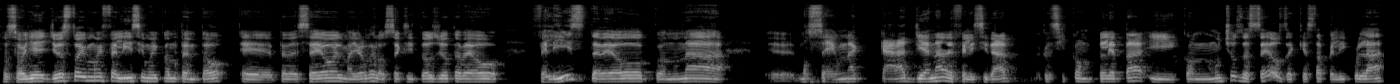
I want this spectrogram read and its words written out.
Pues oye, yo estoy muy feliz y muy contento. Eh, te deseo el mayor de los éxitos. Yo te veo feliz, te veo con una, eh, no sé, una cara llena de felicidad, así completa y con muchos deseos de que esta película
